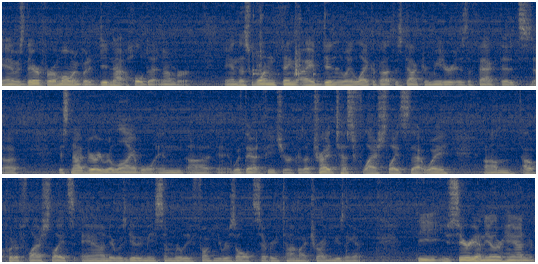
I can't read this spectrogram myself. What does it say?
and it was there for a moment, but it did not hold that number. And that's one thing I didn't really like about this doctor meter is the fact that it's uh, it's not very reliable in uh, with that feature. Because I've tried to test flashlights that way, um, output of flashlights, and it was giving me some really funky results every time I tried using it. The Urceri, on the other hand,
